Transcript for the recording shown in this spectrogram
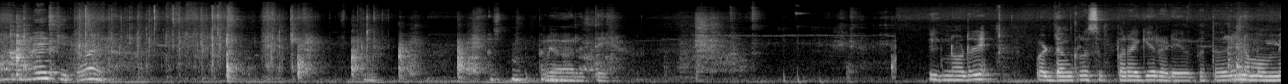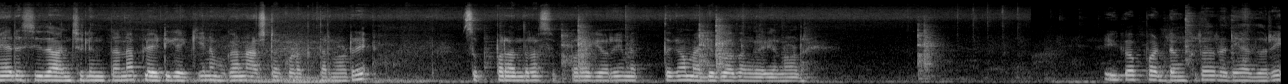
ನಾಳೆ ಕಿತ್ತು ಅಷ್ಟು ಯಾವ ರೀತಿ ಈಗ ನೋಡ್ರಿ ಸೂಪರ್ ಸೂಪರಾಗಿ ರೆಡಿ ಆಗತ್ತವ್ರಿ ನಮ್ಮ ಮಮ್ಮಿಯಾರ ಸೀದಾ ಅಂಚಲಿಂತನ ಪ್ಲೇಟಿಗೆ ಹಾಕಿ ನಮ್ಗೆ ನಾಷ್ಟ ಕೊಡಕತ್ತಾರ ನೋಡ್ರಿ. ಸೂಪರ್ ಅಂದ್ರೆ ಸೂಪರ್ ಆಗ್ಯಾವ್ರಿ ಮೆತ್ತಗ ಮಲ್ಲಿಗೋದಂಗೆ ಆಗ್ಯಾವ ನೋಡ್ರಿ. ಈಗ ಪಡ್ಡಂಕ್ರ ರೆಡಿ ಆದವ್ರಿ.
